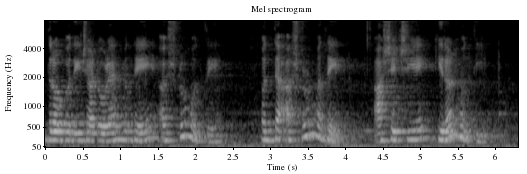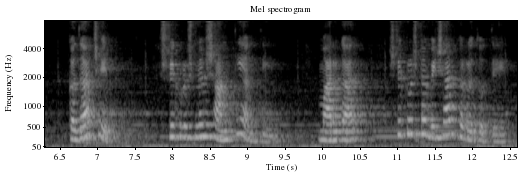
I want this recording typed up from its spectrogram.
द्रौपदीच्या डोळ्यांमध्ये अश्रू होते पण त्या अश्रूंमध्ये आशेची एक किरण होती. कदाचित श्रीकृष्ण शांती आणतील. मार्गात श्रीकृष्ण विचार करत होते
